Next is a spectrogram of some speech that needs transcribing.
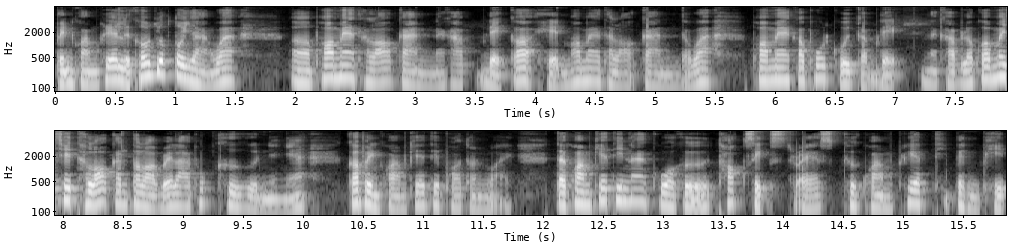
เป็นความเครียดหรือเขายกตัวอย่างว่า พ่อแม่ทะเลาะกันนะครับ เด็กก็เห็นพ่อแม่ทะเลาะกัน แต่ว่าพ่อแม่ก็พูดคุยกับเด็กนะครับ แล้วก็ไม่ใช่ทะเลาะกันตลอดเวลาทุกคืนอย่างเงี้ย ก็เป็นความเครียดที่พอทนไหว แต่ความเครียดที่น่ากลัวคือ toxic stress คือความเครียดที่เป็นพิษ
